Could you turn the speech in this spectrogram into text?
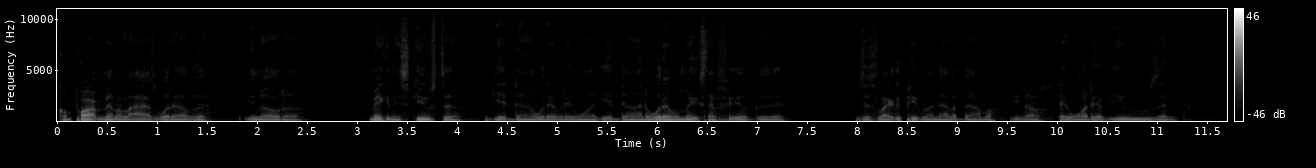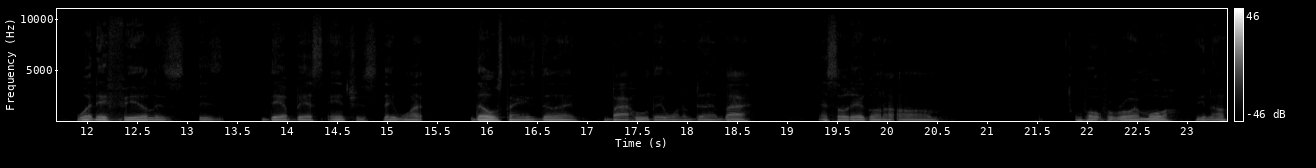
compartmentalize whatever you know to make an excuse to get done whatever they want to get done or whatever makes them feel good. Just like the people in Alabama, you know, they want their views and what they feel is is their best interest. They want those things done by who they want them done by, and so they're gonna um vote for Roy Moore. You know,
